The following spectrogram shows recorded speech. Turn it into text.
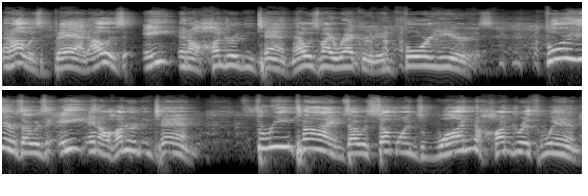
And I was bad. I was eight and 110. That was my record in four years. Four years, I was eight and 110. Three times, I was someone's 100th win.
